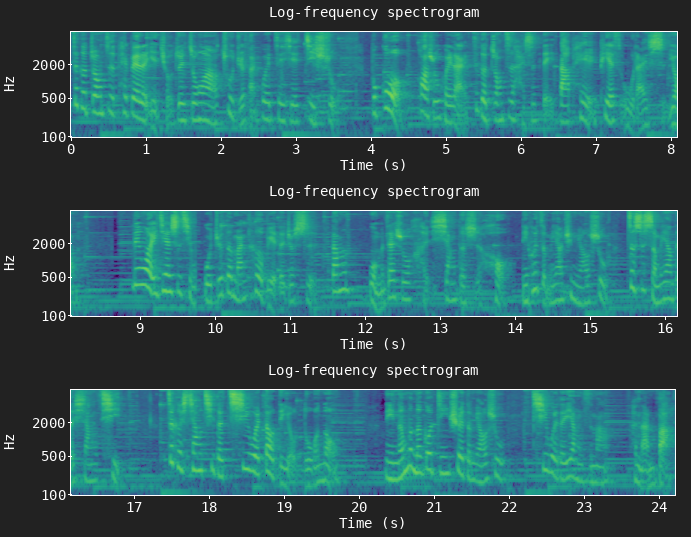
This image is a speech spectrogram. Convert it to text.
这个装置配备了眼球追踪啊、触觉反馈这些技术。不过话说回来，这个装置还是得搭配 PS 五来使用。另外一件事情，我觉得蛮特别的，就是当我们在说很香的时候，你会怎么样去描述这是什么样的香气？这个香气的气味到底有多浓？你能不能够精确的描述气味的样子吗？很难吧。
